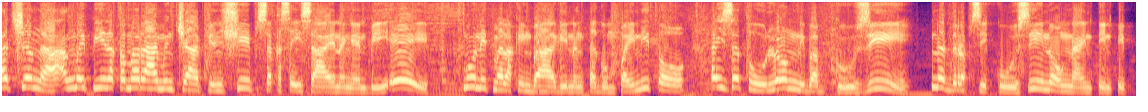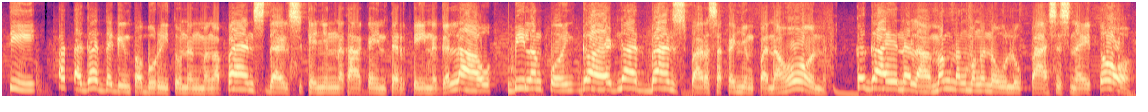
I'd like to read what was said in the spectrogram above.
at siya nga ang may pinakamaraming championship sa kasaysayan ng NBA. Ngunit malaking bahagi ng tagumpay nito ay sa tulong ni Bob Cousy. Na-drop si Cousy noong 1950 at agad naging paborito ng mga fans dahil sa kanyang nakaka-entertain na galaw bilang point guard na advance para sa kanyang panahon. Kagaya na lamang ng mga no-look passes na ito.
